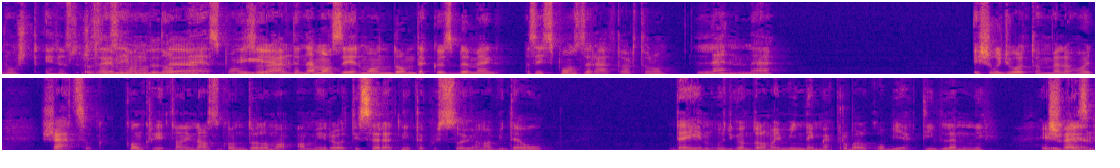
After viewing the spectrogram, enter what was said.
most, én ezt most Azért azért, mondom, el. ne szponzorál, Igen. de nem azért mondom, de közben meg az egy szponzorált tartalom lenne, és úgy voltam vele, hogy srácok, konkrétan én azt gondolom, amiről ti szeretnétek, hogy szóljon a videó, de én úgy gondolom, hogy mindig megpróbálok objektív lenni, és Igen. ha ez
